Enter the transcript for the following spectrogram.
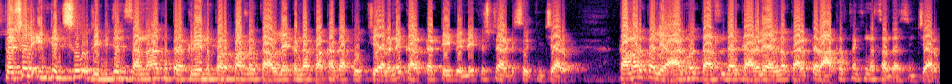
స్పెషల్ ఇంటెన్సివ్ రివిజన్ సన్నాహక ప్రక్రియను పొరపాట్లకు తావలేకుండా పక్కగా పూర్తి చేయాలని కలెక్టర్ టి వినయకృష్ణారెడ్డి సూచించారు. కమర్పల్లి ఆర్మూర్ తహసీల్దార్ కార్యాలయాలను కలెక్టర్ ఆకస్మికంగా సందర్శించారు.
